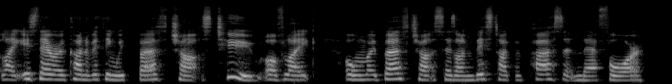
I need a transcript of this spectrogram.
like is there a kind of a thing with birth charts too of like oh my birth chart says i'm this type of person therefore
